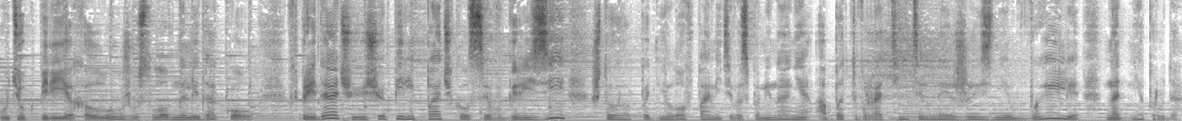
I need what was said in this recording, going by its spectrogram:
Утюг переехал лужу, словно ледокол. В придачу еще перепачкался в грязи, что подняло в памяти воспоминания об отвратительной жизни выли на дне пруда.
